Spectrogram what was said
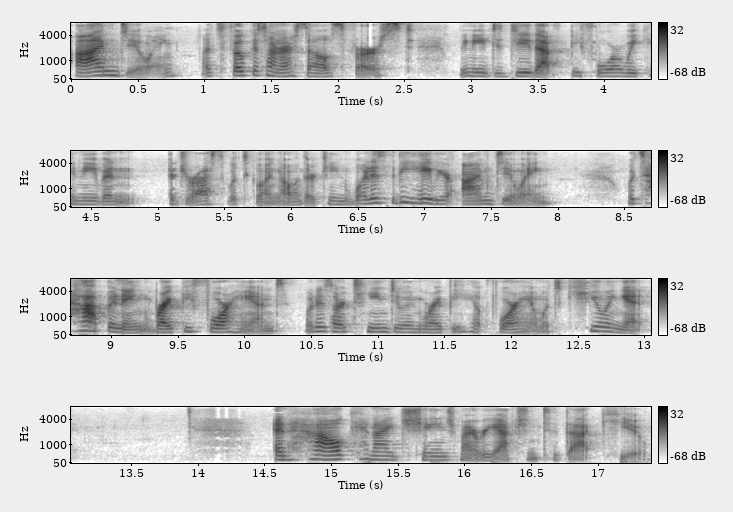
I'm doing. Let's focus on ourselves first. We need to do that before we can even address what's going on with our teen. What is the behavior I'm doing What's happening right beforehand? What is our teen doing right beforehand? What's cueing it? And how can I change my reaction to that cue?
